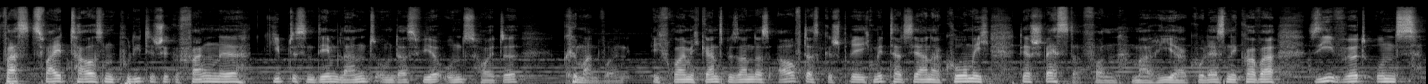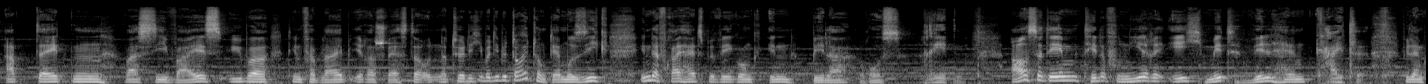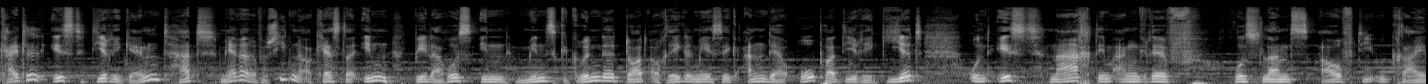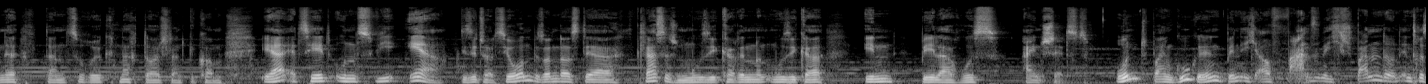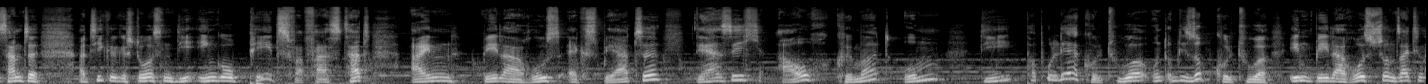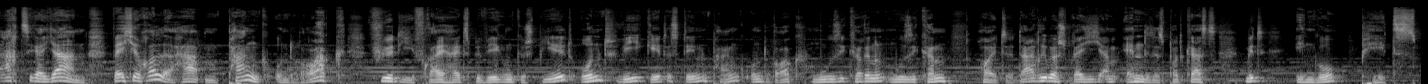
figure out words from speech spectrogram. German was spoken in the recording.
Fast 2000 politische Gefangene gibt es in dem Land, um das wir uns heute kümmern wollen. Ich freue mich ganz besonders auf das Gespräch mit Tatjana Komich, der Schwester von Maria Kolesnikova. Sie wird uns updaten, was sie weiß über den Verbleib ihrer Schwester und natürlich über die Bedeutung der Musik in der Freiheitsbewegung in Belarus reden. Außerdem telefoniere ich mit Wilhelm Keitel. Wilhelm Keitel ist Dirigent, hat mehrere verschiedene Orchester in Belarus, in Minsk gegründet, dort auch regelmäßig an der Oper dirigiert und ist nach dem Angriff Russlands auf die Ukraine dann zurück nach Deutschland gekommen. Er erzählt uns, wie er die Situation besonders der klassischen Musikerinnen und Musiker in Belarus einschätzt. Und beim Googlen bin ich auf wahnsinnig spannende und interessante Artikel gestoßen, die Ingo Peetz verfasst hat. Ein Belarus-Experte, der sich auch kümmert um die Populärkultur und um die Subkultur in Belarus schon seit den 80er Jahren. Welche Rolle haben Punk und Rock für die Freiheitsbewegung gespielt und wie geht es den Punk- und Rock-Musikerinnen und Musikern heute? Darüber spreche ich am Ende des Podcasts mit Ingo Peetz.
